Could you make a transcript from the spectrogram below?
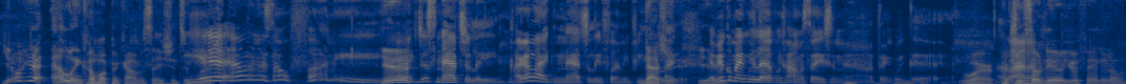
You don't hear Ellen come up in conversation too much. Yeah, Ellen is so funny. Yeah? Like, just naturally. Like I like naturally funny people. Naturally, like yeah. if you can make me laugh in conversation, now I think we're good. Word. A Patrice O'Neal, you a fan at all?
